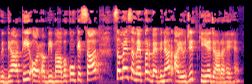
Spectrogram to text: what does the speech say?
विद्यार्थी और अभिभावकों के साथ समय समय पर वेबिनार आयोजित किए जा रहे हैं।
